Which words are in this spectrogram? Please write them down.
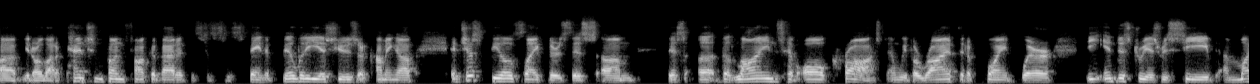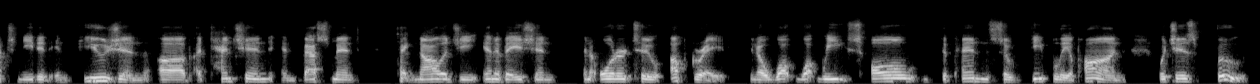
Uh, you know, a lot of pension funds talk about it. The sustainability issues are coming up. It just feels like there's this um, this uh, the lines have all crossed and we've arrived at a point where the industry has received a much needed infusion of attention investment technology innovation in order to upgrade you know what what we all depend so deeply upon which is food.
